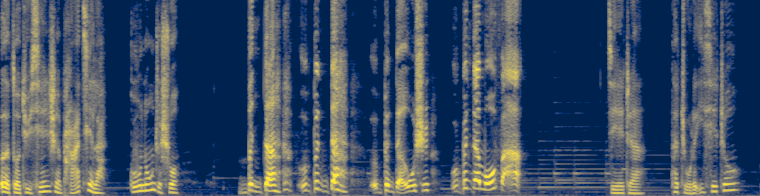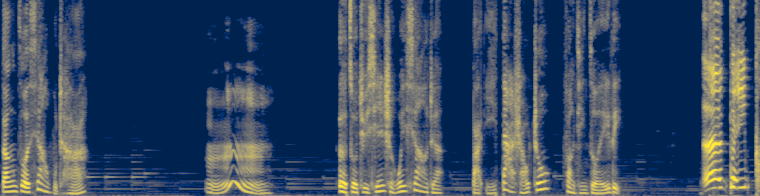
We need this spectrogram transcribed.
恶作剧先生爬起来，咕哝着说：“笨蛋，笨蛋！”笨蛋巫师，笨蛋魔法。接着，他煮了一些粥当做下午茶。嗯，恶作剧先生微笑着把一大勺粥放进嘴里。呃，呸呸！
